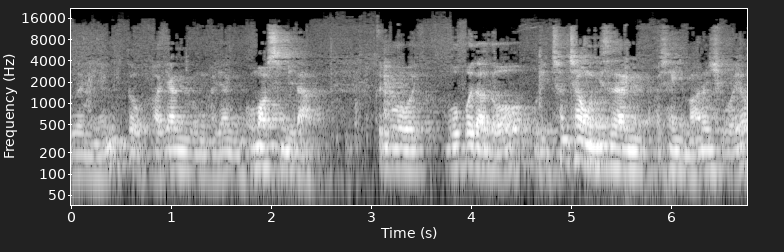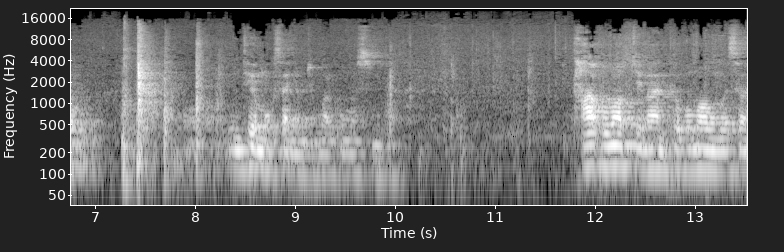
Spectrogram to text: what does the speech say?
의원님, 또 박양중 과장님 고맙습니다. 그리고 무엇보다도 우리 천창훈 이사장님 고생이 많으시고요. 어, 윤태현 목사님 정말 고맙습니다. 다 고맙지만 더 고마운 것은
